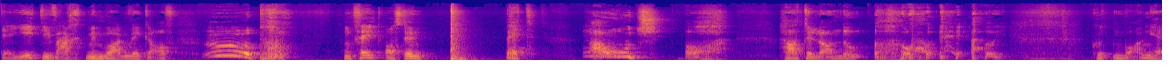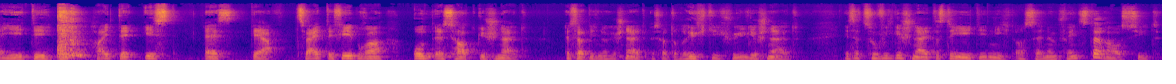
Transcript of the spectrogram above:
Der Yeti wacht mit dem Morgenwecker auf und fällt aus dem Bett. Autsch! Oh, harte Landung. Guten Morgen, Herr Yeti. Heute ist es der 2. Februar und es hat geschneit. Es hat nicht nur geschneit, es hat richtig viel geschneit. Es hat so viel geschneit, dass der Yeti nicht aus seinem Fenster raussieht.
